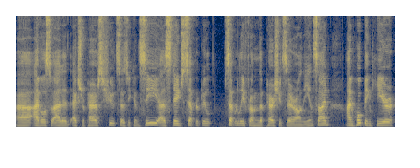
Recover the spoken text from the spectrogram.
Uh, I've also added extra parachutes as you can see, uh, staged separately, separately from the parachutes that are on the inside. I'm hoping here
